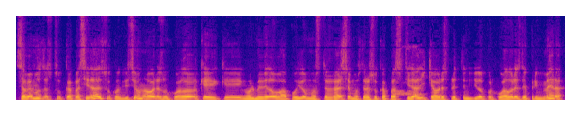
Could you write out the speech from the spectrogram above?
sabemos de su capacidad, de su condición. Ahora es un jugador que, que en Olmedo ha podido mostrarse, mostrar su capacidad y que ahora es pretendido por jugadores de primera.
